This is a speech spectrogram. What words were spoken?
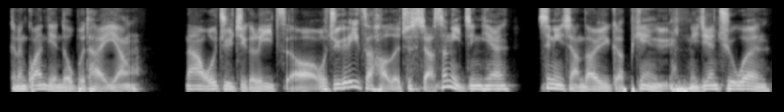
可能观点都不太一样。那我举几个例子哦，我举个例子好了，就是假设你今天心里想到一个片语，你今天去问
